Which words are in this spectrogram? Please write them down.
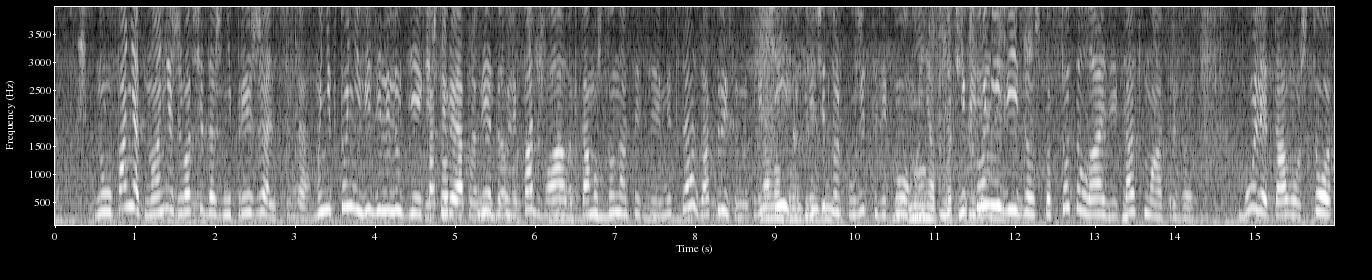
Ну, понятно, но они же вообще даже не приезжали сюда. Мы никто не видели людей, все которые обследовали дома. подвалы, потому что у нас эти места закрыты на ключи, и ключи только у жителей дома. Никто не видел, что кто-то лазит, осматривает. Более того, что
